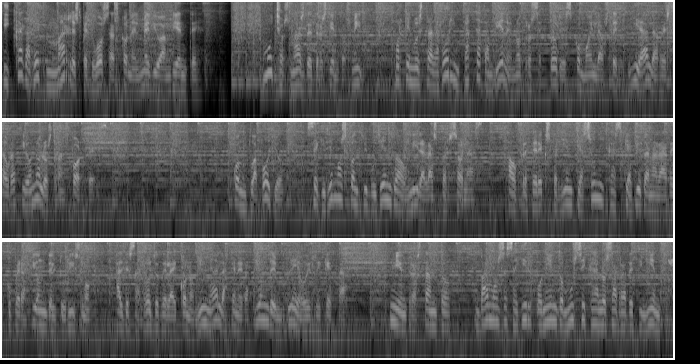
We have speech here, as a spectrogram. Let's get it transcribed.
y cada vez más respetuosas con el medio ambiente. Muchos más de 300.000 porque nuestra labor impacta también en otros sectores como en la hostelería, la restauración o los transportes. Con tu apoyo, seguiremos contribuyendo a unir a las personas, a ofrecer experiencias únicas que ayudan a la recuperación del turismo, al desarrollo de la economía, la generación de empleo y riqueza. Mientras tanto, vamos a seguir poniendo música a los agradecimientos,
